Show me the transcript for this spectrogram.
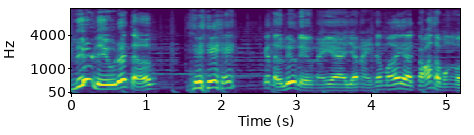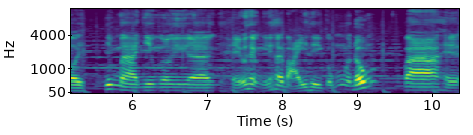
liếu liều đối tượng. Cái từ liếu liều này à, giờ này nó mới à, có thôi mọi người. Nhưng mà nhiều người hiểu theo nghĩa hơi bậy thì cũng đúng và hiểu,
